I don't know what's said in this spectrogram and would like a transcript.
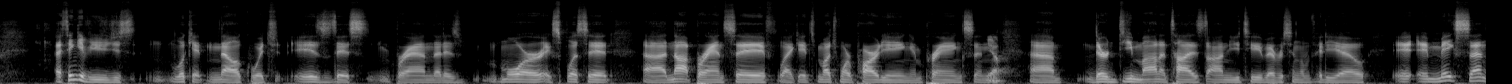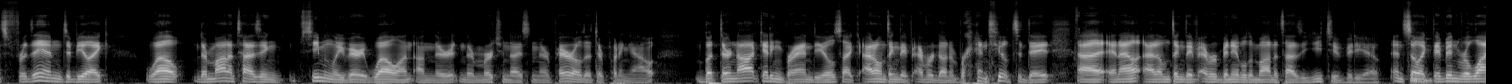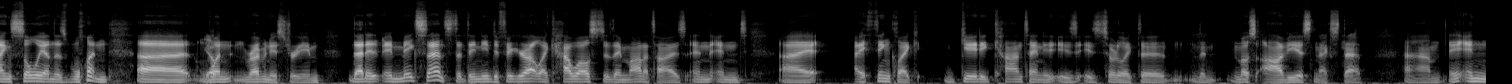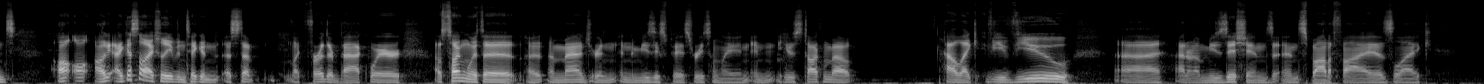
I think if you just look at Nelk, which is this brand that is more explicit, uh, not brand safe, like it's much more partying and pranks, and yeah. um, they're demonetized on YouTube every single video. It, it makes sense for them to be like, well, they're monetizing seemingly very well on, on their their merchandise and their apparel that they're putting out but they're not getting brand deals. Like I don't think they've ever done a brand deal to date, uh, and I, I don't think they've ever been able to monetize a YouTube video. And so mm-hmm. like they've been relying solely on this one uh, yep. one revenue stream. That it, it makes sense that they need to figure out like how else do they monetize. And and I I think like gated content is is sort of like the the most obvious next step. Um, and I'll, I'll, i guess I'll actually even take a, a, step like further back where I was talking with a, a, a manager in, in, the music space recently, and, and, he was talking about how like if you view uh, I don't know musicians and Spotify as like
